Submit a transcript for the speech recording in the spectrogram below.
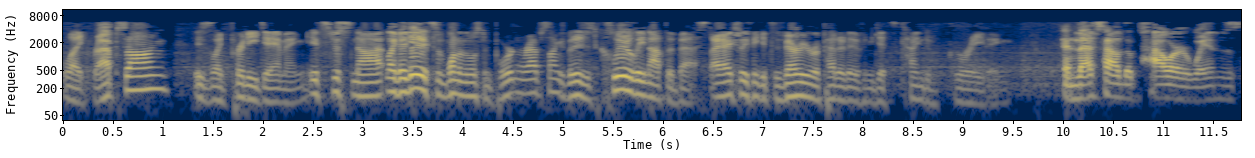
like rap song is like pretty damning. It's just not like I get it's one of the most important rap songs, but it is clearly not the best. I actually think it's very repetitive and gets kind of grating. And that's how the power wins.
